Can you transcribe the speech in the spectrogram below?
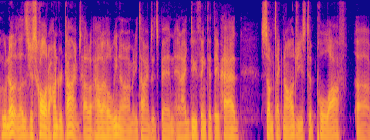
Who knows? Let's just call it a hundred times. How how the hell do we know how many times it's been? And I do think that they've had some technologies to pull off, uh,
